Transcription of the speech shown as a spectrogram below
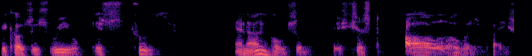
because it's real, it's truth. And unwholesome is just all over the place.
